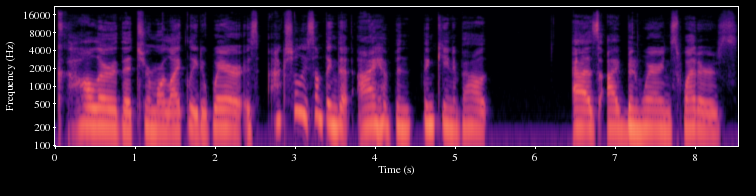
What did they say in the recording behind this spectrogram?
color that you're more likely to wear is actually something that I have been thinking about as I've been wearing sweaters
